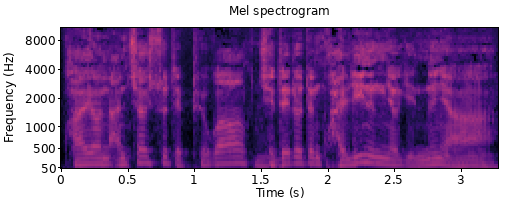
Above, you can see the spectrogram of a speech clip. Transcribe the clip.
과연 안철수 대표가 음. 제대로 된 관리 능력이 있느냐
